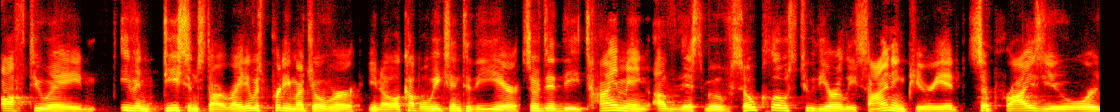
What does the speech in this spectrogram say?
off to a even decent start, right? It was pretty much over, you know, a couple weeks into the year. So did the timing of this move so close to the early signing period surprise you or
